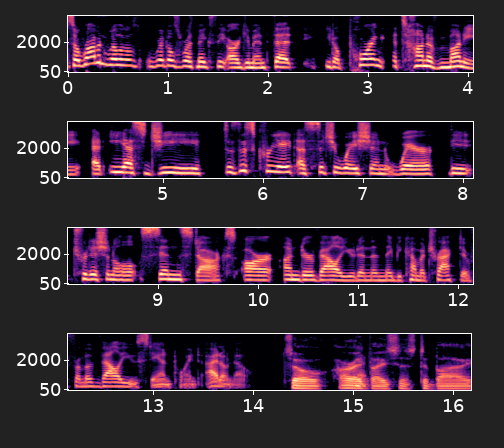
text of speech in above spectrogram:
So Robin Wigglesworth makes the argument that you know pouring a ton of money at ESG does this create a situation where the traditional sin stocks are undervalued and then they become attractive from a value standpoint? I don't know. So our Yeah. advice is to buy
